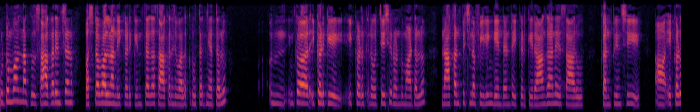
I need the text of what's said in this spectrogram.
కుటుంబం నాకు సహకరించడం. ఫస్ట్ ఆఫ్ ఆల్ నన్ను ఇక్కడికి ఇంతగా సహకరించి వాళ్ళ కృతజ్ఞతలు. ఇంకా ఇక్కడికి ఇక్కడికి వచ్చేసి రెండు మాటల్లో నాకు అనిపించిన ఫీలింగ్ ఏంటంటే ఇక్కడికి రాగానే సారు కనిపించి ఎక్కడు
